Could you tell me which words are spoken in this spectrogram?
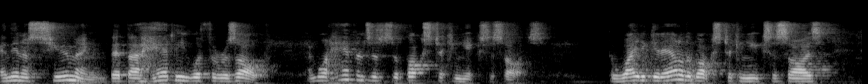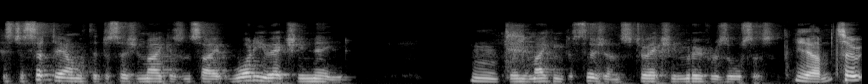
and then assuming that they're happy with the result. And what happens is it's a box ticking exercise. The way to get out of the box ticking exercise is to sit down with the decision makers and say, what do you actually need mm. when you're making decisions to actually move resources? Yeah. So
